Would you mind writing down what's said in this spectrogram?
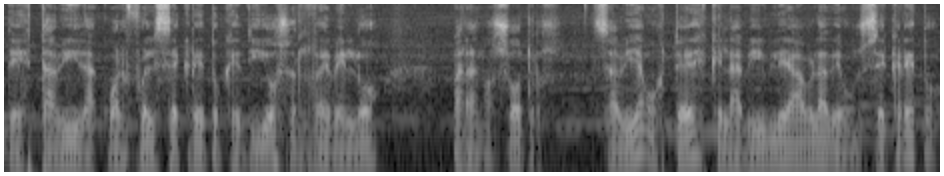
de esta vida, cuál fue el secreto que Dios reveló para nosotros. ¿Sabían ustedes que la Biblia habla de un secreto?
